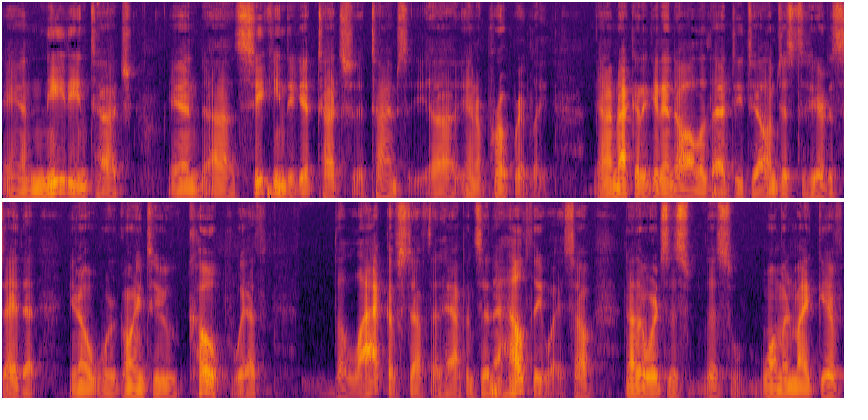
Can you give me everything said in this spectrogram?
and needing touch and uh, seeking to get touch at times uh, inappropriately. And I'm not going to get into all of that detail. I'm just here to say that you know we're going to cope with the lack of stuff that happens in a healthy way. So, in other words, this this woman might give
